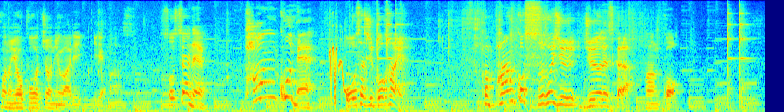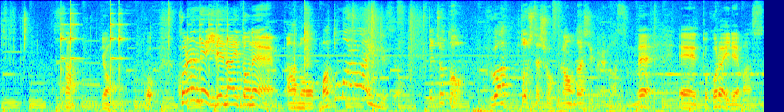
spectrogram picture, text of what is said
この横丁に割り入れます。そしたらねパン粉ね大さじ5杯。このパン粉すごい重重要ですからパン粉。345これね入れないとねあのまとまらないんですよ。でちょっとふわっとした食感を出してくれますんでえーっとこれは入れます。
